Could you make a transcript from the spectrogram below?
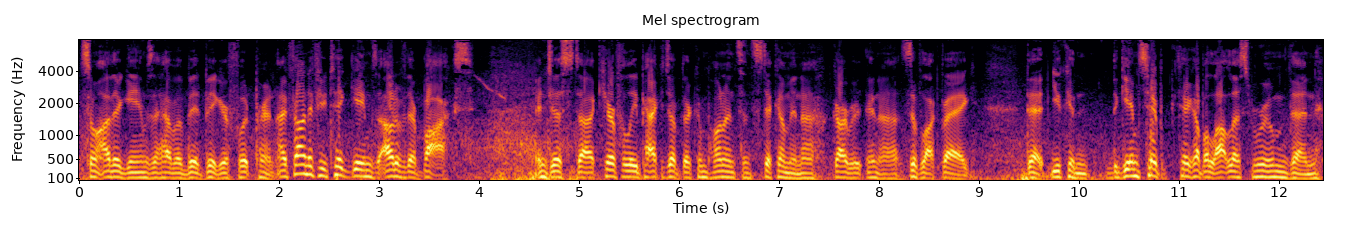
some other games that have a bit bigger footprint. I found if you take games out of their box and just uh, carefully package up their components and stick them in a garbage in a Ziploc bag, that you can the games take, take up a lot less room than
